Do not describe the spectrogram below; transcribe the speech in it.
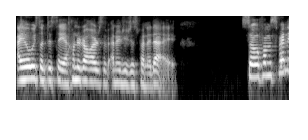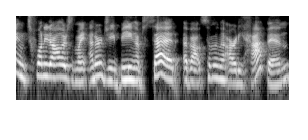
i always like to say $100 of energy to spend a day. So if i'm spending $20 of my energy being upset about something that already happened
